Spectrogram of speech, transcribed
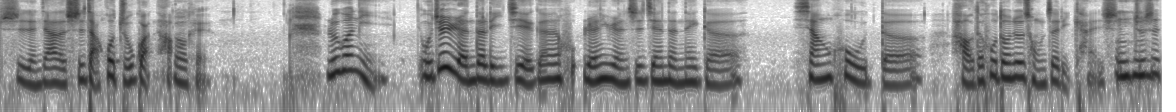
是人家的师长或主管，好，OK。如果你，我觉得人的理解跟人与人之间的那个相互的好的互动，就是从这里开始。嗯、就是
